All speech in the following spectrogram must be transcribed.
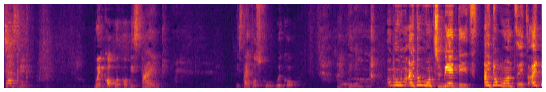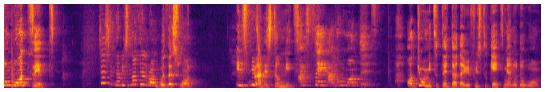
Jasmine. Wake up, wake up. It's time. It's time for school. Wake up. I. Mom, I don't want to wear this. I don't want it. I don't want it. Jasmine, there is nothing wrong with this one. It's new and it's still neat. I said I don't want it. Or do you want me to tell dad that you refuse to get me another one?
